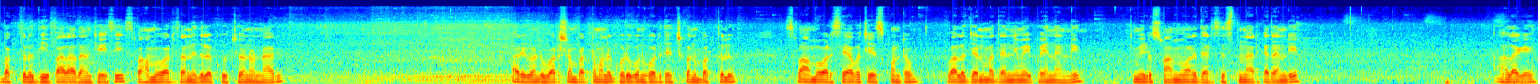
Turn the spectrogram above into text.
భక్తులు దీపారాధన చేసి స్వామివారి సన్నిధిలో కూర్చొని ఉన్నారు. అరిగొండు వర్షం పట్టడం వల్ల గొడుగును కూడా తెచ్చుకొని భక్తులు స్వామివారి సేవ చేసుకుంటాం. వాళ్ళ జన్మ ధన్యమైపోయిందండి. మీరు స్వామివారిని దర్శిస్తున్నారు కదండి. అలాగే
